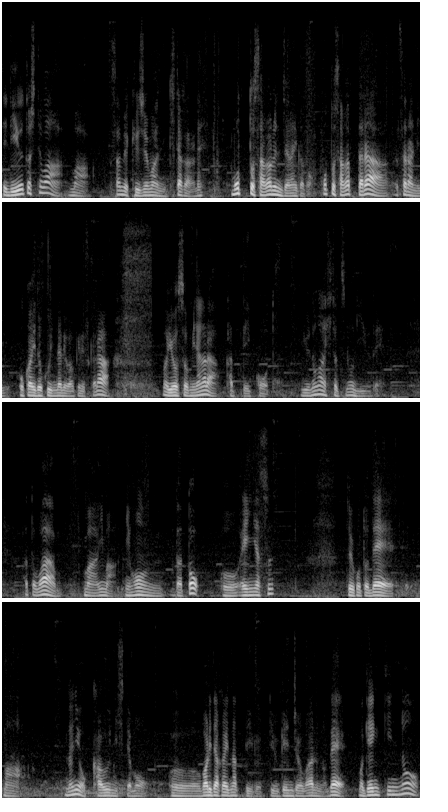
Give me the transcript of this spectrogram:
で理由としてはまあ390万に来たからね。もっと下がるんじゃないかと。もっと下がったら、さらにお買い得になるわけですから、まあ、様子を見ながら買っていこうというのが一つの理由で。あとは、まあ今、日本だと円安？ということで、まあ何を買うにしても割高になっているっていう現状があるので、まあ、現金の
